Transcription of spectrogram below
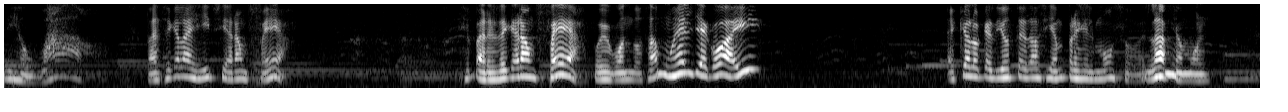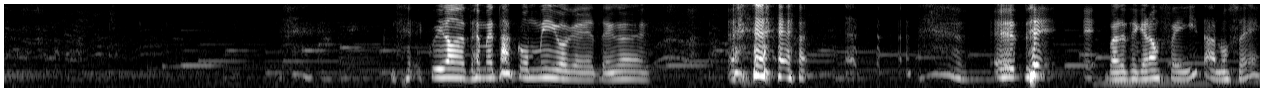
Dijo, wow, parece que las egipcias eran feas. parece que eran feas. Porque cuando esa mujer llegó ahí, es que lo que Dios te da siempre es hermoso, ¿verdad, mi amor? Cuidado, te metas conmigo que tengo... Este, eh, parece que eran feitas, no sé.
